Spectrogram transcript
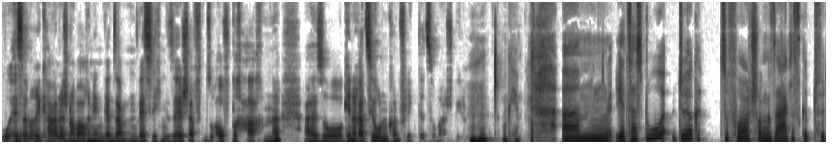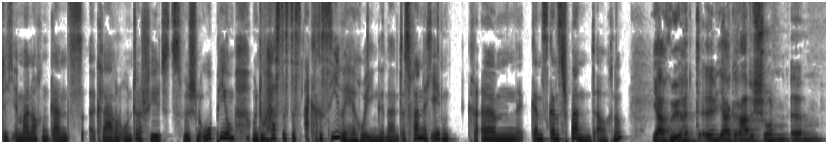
US-amerikanischen, aber auch in den gesamten westlichen Gesellschaften so aufbrachen. Ne? Also Generationenkonflikte zum Beispiel. Mhm, okay. Ähm, jetzt hast du, Dirk, zuvor schon gesagt, es gibt für dich immer noch einen ganz äh, klaren Unterschied zwischen Opium und du hast es das aggressive Heroin genannt. Das fand ich eben ähm, ganz, ganz spannend auch, ne? Ja, Rü hat äh, ja gerade schon ähm,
